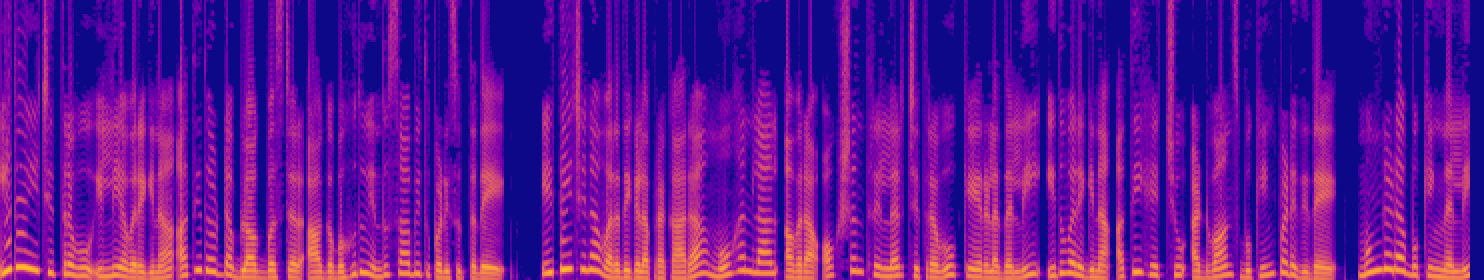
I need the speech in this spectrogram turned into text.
ಇದು ಈ ಚಿತ್ರವು ಇಲ್ಲಿಯವರೆಗಿನ ಅತಿದೊಡ್ಡ ಬ್ಲಾಕ್ಬಸ್ಟರ್ ಆಗಬಹುದು ಎಂದು ಸಾಬೀತುಪಡಿಸುತ್ತದೆ. ಇತ್ತೀಚಿನ ವರದಿಗಳ ಪ್ರಕಾರ ಮೋಹನ್ ಲಾಲ್ ಅವರ ಆಕ್ಷನ್ ಥ್ರಿಲ್ಲರ್ ಚಿತ್ರವು ಕೇರಳದಲ್ಲಿ ಇದುವರೆಗಿನ ಅತಿ ಹೆಚ್ಚು ಅಡ್ವಾನ್ಸ್ ಬುಕಿಂಗ್ ಪಡೆದಿದೆ. ಮುಂಗಡ ಬುಕಿಂಗ್ನಲ್ಲಿ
